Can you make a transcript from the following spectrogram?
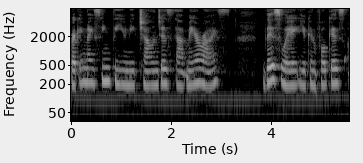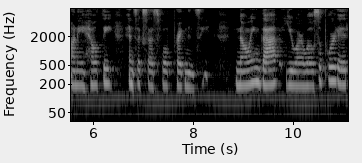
recognizing the unique challenges that may arise. This way, you can focus on a healthy and successful pregnancy, knowing that you are well supported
